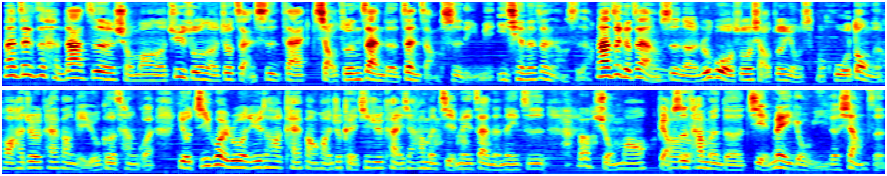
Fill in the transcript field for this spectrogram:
那这只很大只的熊猫呢，据说呢就展示在小樽站的站长室里面，以前的站长室啊。那这个站长室呢，如果说小樽有什么活动的话，它就会开放给游客参观。有机会，如果你遇到它开放的话，就可以进去看一下他们姐妹站的那只熊猫，表示他们的姐妹友谊的象征。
